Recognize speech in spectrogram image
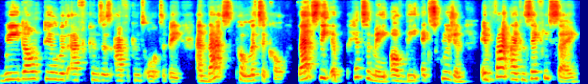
we don't deal with Africans as Africans ought to be. And mm. that's political. That's the epitome of the exclusion. In fact, I can safely say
